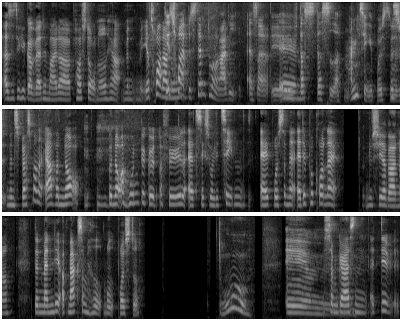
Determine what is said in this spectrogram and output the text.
Altså, det kan godt være, det er mig, der påstår noget her, men men jeg tror, der Det er nogen... tror jeg bestemt, du har ret i. Altså, øh, Øhm. der, der sidder mange ting i brystet. Men, men spørgsmålet er, hvornår, hvornår er hun begyndt at føle, at seksualiteten er i brysterne? Er det på grund af, nu siger jeg bare noget, den mandlige opmærksomhed mod brystet, Uh. Øhm, som gør sådan, at, det,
